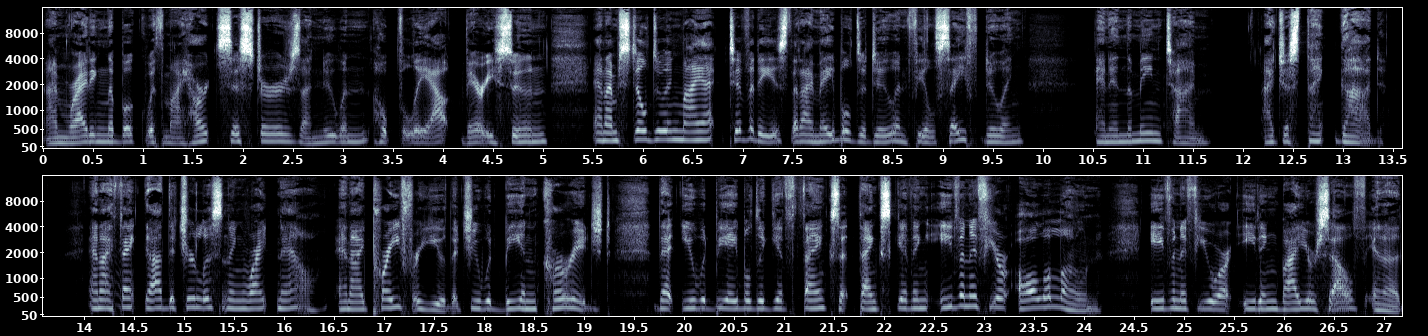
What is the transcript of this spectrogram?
I'm writing the book with my heart sisters, a new one hopefully out very soon. And I'm still doing my activities that I'm able to do and feel safe doing. And in the meantime, I just thank God and I thank God that you're listening right now. And I pray for you that you would be encouraged, that you would be able to give thanks at Thanksgiving, even if you're all alone, even if you are eating by yourself in a,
